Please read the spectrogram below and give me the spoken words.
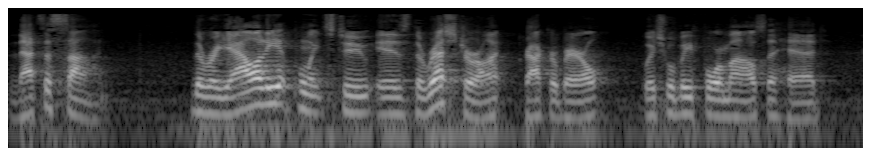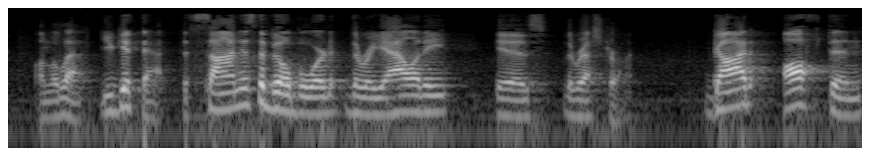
that's a sign. The reality it points to is the restaurant, Cracker Barrel, which will be 4 miles ahead on the left. You get that. The sign is the billboard, the reality is the restaurant. God often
